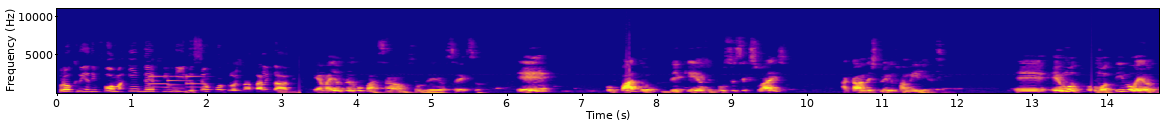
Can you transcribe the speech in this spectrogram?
procria de forma indefinida, sem um controle de natalidade. E a maior preocupação sobre o sexo é o fato de que os impulsos sexuais acabam destruindo famílias. É, é o, o motivo é o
